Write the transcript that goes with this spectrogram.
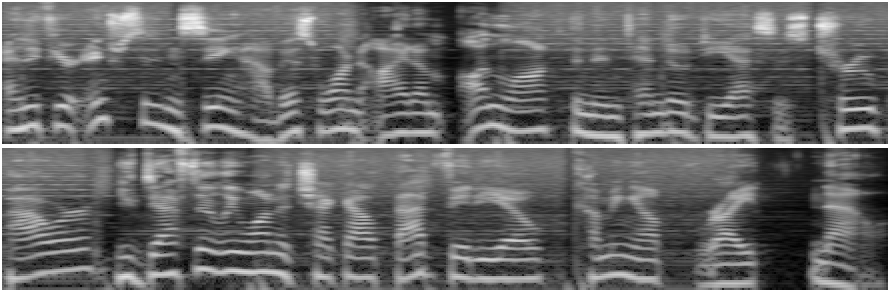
And if you're interested in seeing how this one item unlocked the Nintendo DS's true power, you definitely want to check out that video coming up right now.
